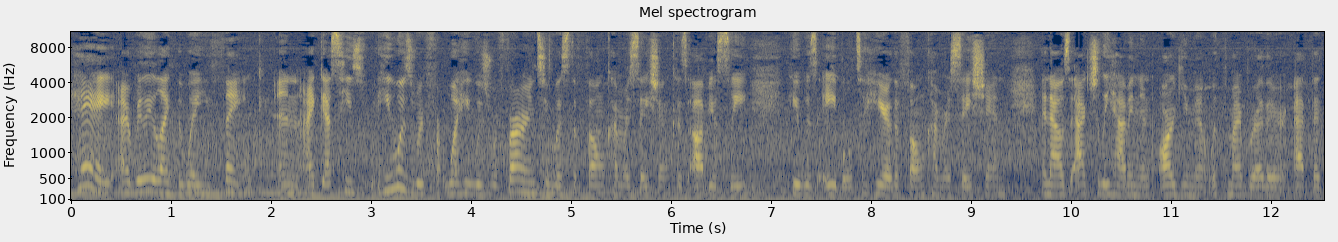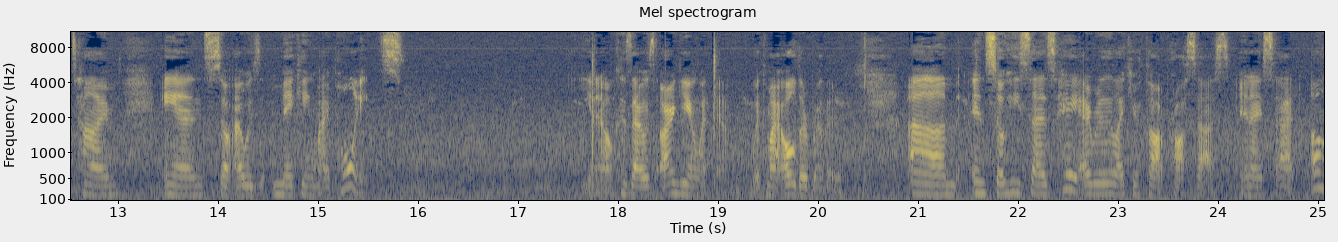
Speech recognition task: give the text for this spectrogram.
hey i really like the way you think and i guess he's he was what he was referring to was the phone conversation because obviously he was able to hear the phone conversation and i was actually having an argument with my brother at the time and so i was making my points you know because i was arguing with him with my older brother um, and so he says, Hey, I really like your thought process. And I said, Oh,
